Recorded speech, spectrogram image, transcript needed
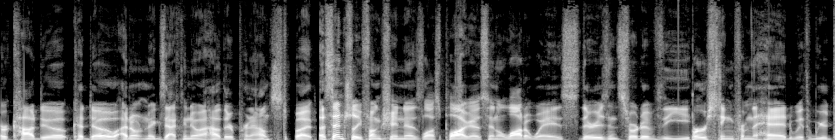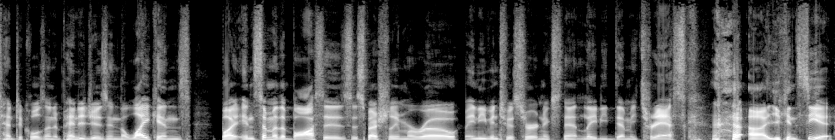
or Kado, Kado, I don't exactly know how they're pronounced, but essentially function as Las Plagas in a lot of ways. There isn't sort of the bursting from the head with weird tentacles and appendages in the Lycans, but in some of the bosses, especially Moreau, and even to a certain extent Lady Dimitrescu, uh, you can see it,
